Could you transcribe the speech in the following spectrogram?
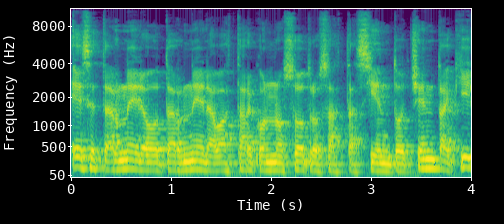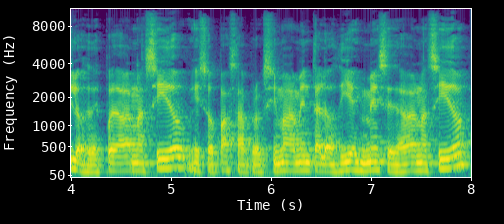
ese ternero o ternera va a estar con nosotros hasta 180 kilos después de haber nacido, eso pasa aproximadamente a los 10 meses de haber nacido,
